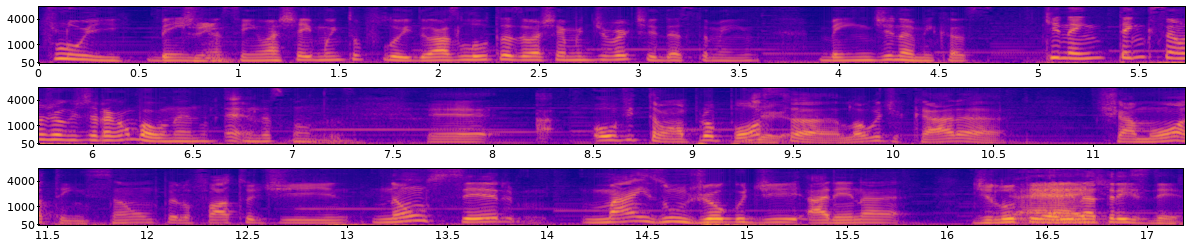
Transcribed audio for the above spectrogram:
flui bem, Sim. assim. Eu achei muito fluido. As lutas eu achei muito divertidas também. Bem dinâmicas. Que nem tem que ser um jogo de Dragon Ball, né? No É. fim das contas. É, a- ô Vitão, a proposta, logo de cara, chamou a atenção pelo fato de não ser mais um jogo de arena de luta É, arena de- 3D.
